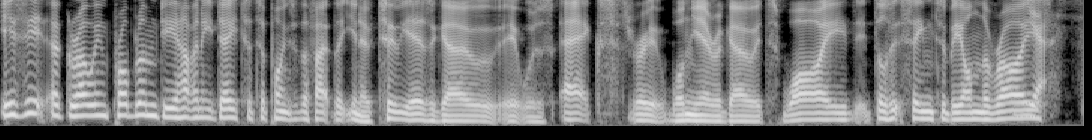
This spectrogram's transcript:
Is it a growing problem? Do you have any data to point to the fact that you know two years ago it was X, three one year ago it's Y? Does it seem to be on the rise? Yes.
